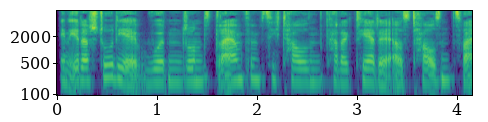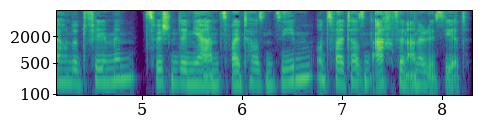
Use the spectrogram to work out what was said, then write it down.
In ihrer Studie wurden rund 53.000 Charaktere aus 1200 Filmen zwischen den Jahren 2007 und 2018 analysiert,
